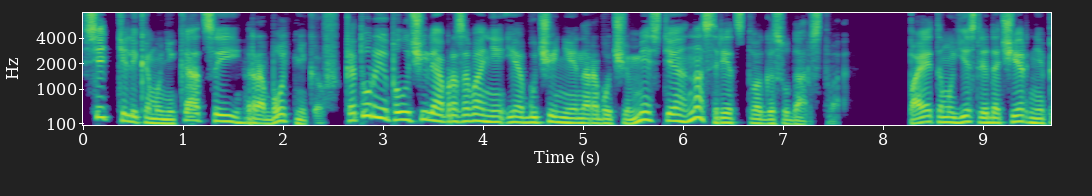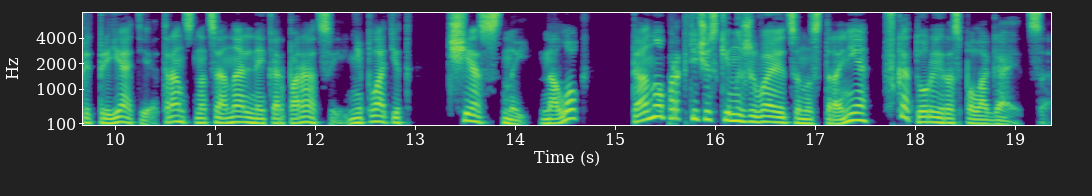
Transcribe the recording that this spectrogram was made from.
сеть телекоммуникаций, работников, которые получили образование и обучение на рабочем месте на средства государства. Поэтому если дочернее предприятие транснациональной корпорации не платит честный налог, то оно практически наживается на стране, в которой располагается.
